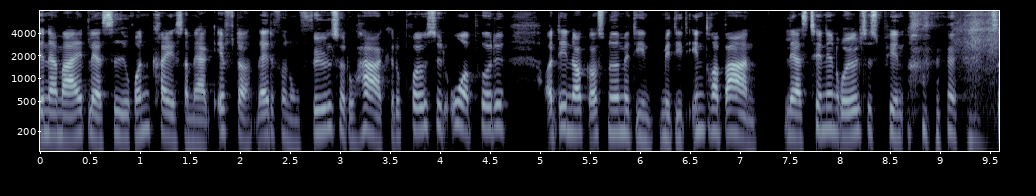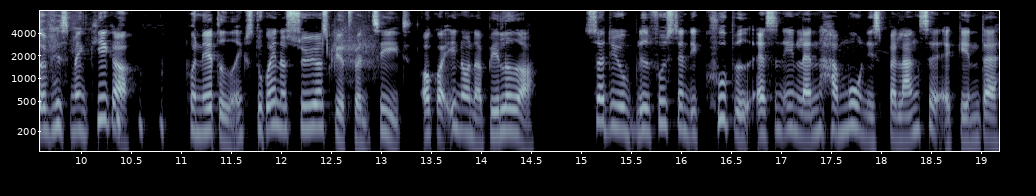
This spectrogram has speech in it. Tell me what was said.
Den er meget, lad os sidde i rundkreds og mærke efter, hvad er det for nogle følelser, du har. Kan du prøve at sætte ord på det? Og det er nok også noget med, din, med dit indre barn. Lad os tænde en røgelsespind. så hvis man kigger på nettet, ikke? så du går ind og søger spiritualitet, og går ind under billeder, så er det jo blevet fuldstændig kuppet af sådan en eller anden harmonisk balanceagenda,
